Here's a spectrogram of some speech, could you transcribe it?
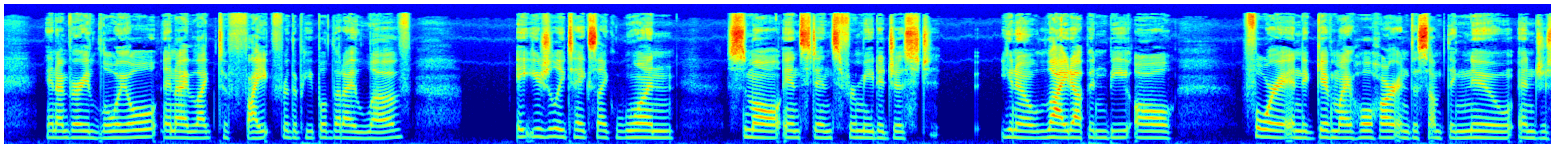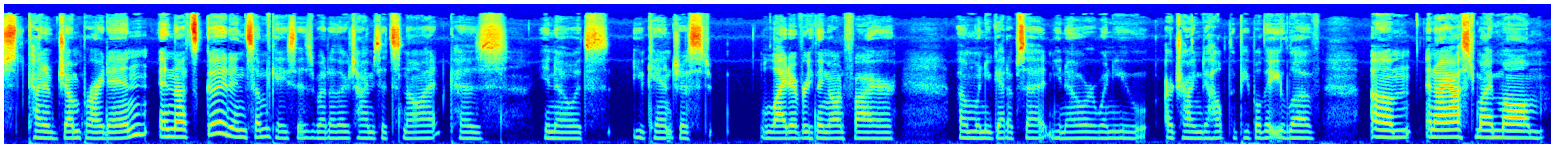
and I'm very loyal and I like to fight for the people that I love. It usually takes like one small instance for me to just you know light up and be all for it and to give my whole heart into something new and just kind of jump right in. And that's good in some cases, but other times it's not because, you know, it's you can't just light everything on fire um, when you get upset, you know, or when you are trying to help the people that you love. Um, and I asked my mom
